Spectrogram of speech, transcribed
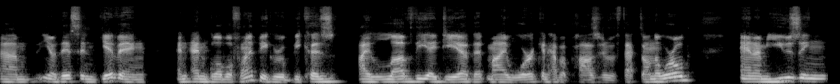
um, you know, this in Givinga and, and Global Philanthropy Group because I love the idea that my work can have a positive effect on the world. And I'm using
